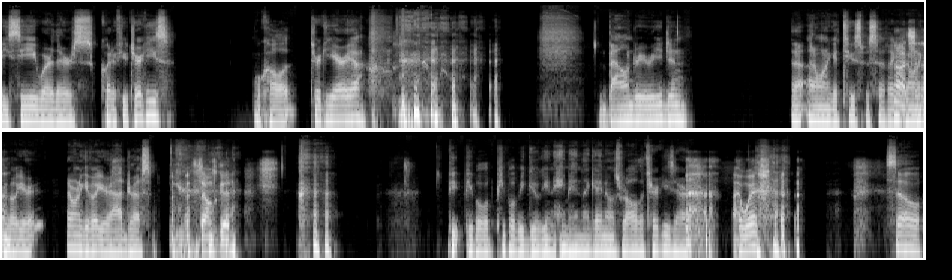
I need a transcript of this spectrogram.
BC where there's quite a few turkeys. We'll call it turkey area, boundary region. I don't, don't want to get too specific. No, I don't want to uh, give out your. I don't want to give out your address. Sounds good. Pe- people people will be googling, hey man, that guy knows where all the turkeys are. I wish. so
